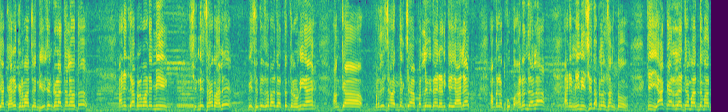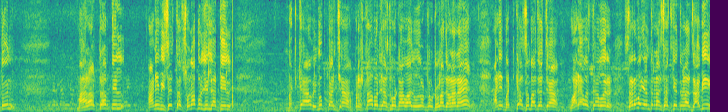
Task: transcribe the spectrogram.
या कार्यक्रमाचं नियोजन करण्यात आलं होतं. आणि त्याप्रमाणे मी शिंदेसाहेब आले. मी शिंदेसाहेबांचा अत्यंत ऋणी आहे. आमच्या प्रदेशा अध्यक्षा पल्लवीताई रणके या आल्यात. आम्हाला खूप आनंद झाला. आणि मी निश्चित आपल्याला सांगतो की या कार्यालयाच्या माध्यमातून महाराष्ट्रातील आणि विशेषतः सोलापूर जिल्ह्यातील भटक्या विमुक्तांच्या प्रश्नावर जास्त मोठा आवाज उठवला जाणार आहे. आणि भटक्या समाजाच्या वाड्यावस्त्यावर सर्व यंत्रणा शासकीय यंत्रणा जावी.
